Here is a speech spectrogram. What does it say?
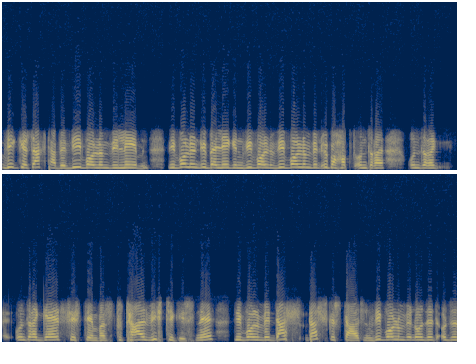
Wie gesagt habe, wie wollen wir leben? Wir wollen überlegen, wie wollen, wie wollen wir überhaupt unsere, unsere, unsere Geldsystem, was total wichtig ist, ne? Wie wollen wir das, das gestalten? Wie wollen wir unser, unser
